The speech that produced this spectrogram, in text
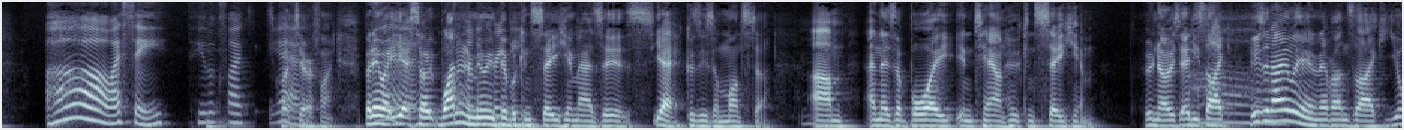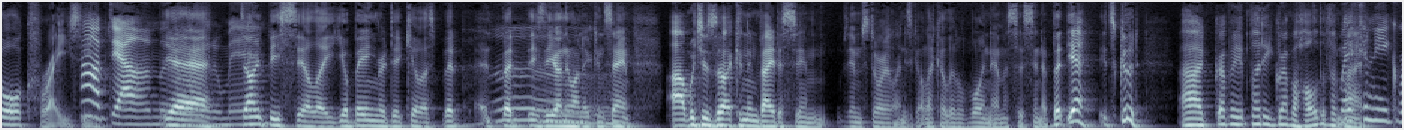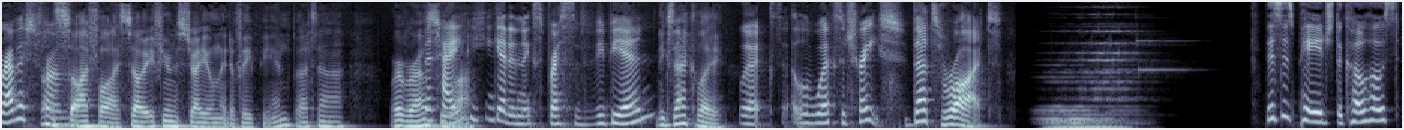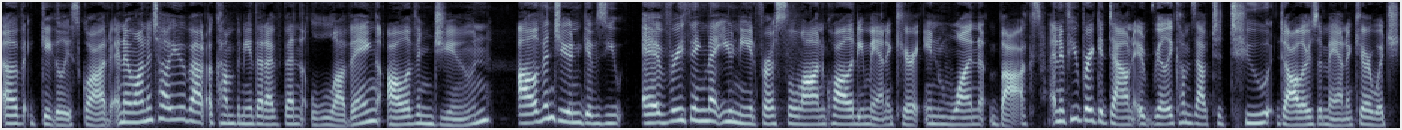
Oh, I see. He looks like yeah. quite terrifying. But anyway, yeah. Yeah, so one in a million people can see him as is. Yeah, because he's a monster. Um, and there's a boy in town who can see him, who knows? And he's like, he's an alien. And everyone's like, you're crazy. Calm down, little, yeah, little man. don't be silly. You're being ridiculous. But but he's the only one who can see him. Uh, which is like an Invader Sim Zim storyline. He's got like a little boy nemesis in it. But yeah, it's good. Uh, grab a bloody grab a hold of it, Where mate. can you grab it It's from? Syfy. So if you're in Australia, you'll need a VPN. But uh, wherever else But hey, you are, you can get an Express VPN. exactly. Works uh, works a treat. That's right. This is Paige, the co-host of Giggly Squad, and I want to tell you about a company that I've been loving, Olive and June. Olive and June gives you everything that you need for a salon quality manicure in one box. And if you break it down, it really comes out to $2 a manicure, which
